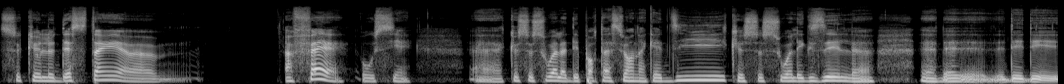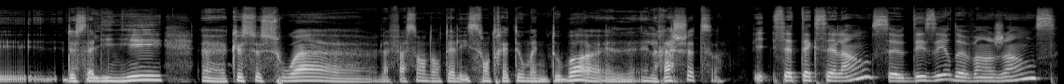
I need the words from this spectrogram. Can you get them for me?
ce que le destin euh, a fait aux siens. Euh, que ce soit la déportation en Acadie, que ce soit l'exil de, de, de, de, sa lignée, que ce soit la façon dont ils sont traités au Manitoba, elle, elle rachète ça cette excellence, ce désir de vengeance,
